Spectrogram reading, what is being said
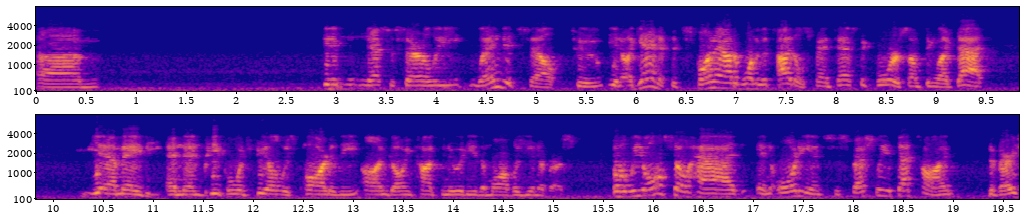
um, didn't necessarily lend itself to, you know, again, if it spun out of one of the titles, Fantastic Four or something like that, yeah, maybe. And then people would feel it was part of the ongoing continuity of the Marvel Universe. But we also had an audience, especially at that time, the very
